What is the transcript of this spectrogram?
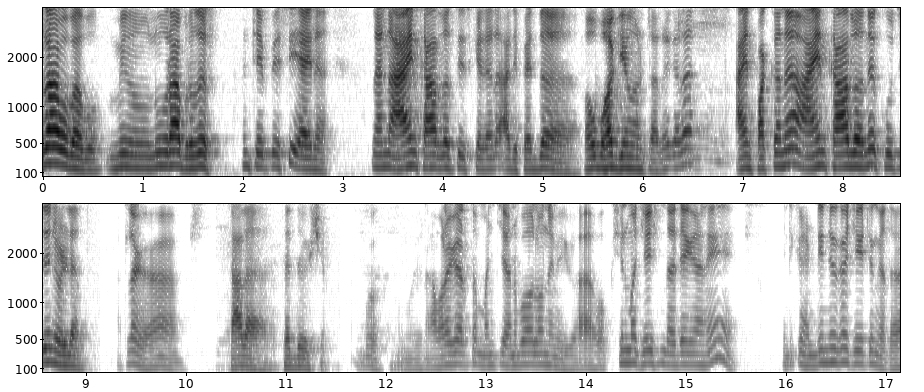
రా బాబు నువ్వు రా బ్రదర్ అని చెప్పేసి ఆయన నన్ను ఆయన కార్లో తీసుకెళ్ళారు. అది పెద్ద సౌభాగ్యం అంటారు కదా. ఆయన పక్కన ఆయన కార్లోనే కూర్చొని వెళ్ళాము అట్లాగా? చాలా పెద్ద విషయం. రామారావు గారితో మంచి అనుభవాలు ఉన్నాయి మీకు. ఒక సినిమా చేసింది అదే కానీ ఇది కంటిన్యూగా చేయటం కదా.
